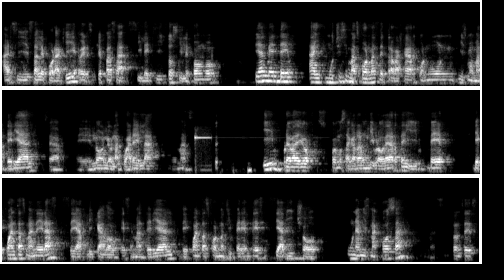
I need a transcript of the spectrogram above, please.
a ver si sale por aquí, a ver qué pasa si le quito, si le pongo. Realmente hay muchísimas formas de trabajar con un mismo material, o sea, el óleo, la acuarela, demás. Y prueba de ello, pues, podemos agarrar un libro de arte y ver de cuántas maneras se ha aplicado ese material, de cuántas formas diferentes se ha dicho una misma cosa. Entonces,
